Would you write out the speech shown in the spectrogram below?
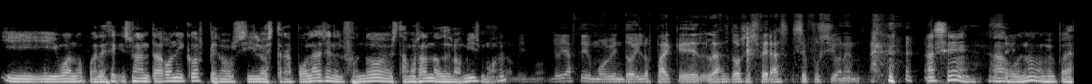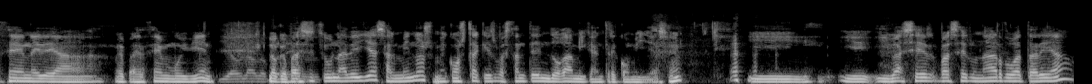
y, y, bueno, parece que son antagónicos, pero si lo extrapolas, en el fondo estamos hablando de lo mismo. ¿eh? Lo mismo. Yo ya estoy moviendo hilos para que las dos esferas se fusionen. ah, sí. Ah, sí. bueno, me parece una idea, me parece muy bien. Lo que pasa el... es que una de ellas, al menos, me consta que es bastante endogámica, entre comillas, ¿eh? y, y, y, va a ser va a ser una ardua tarea,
